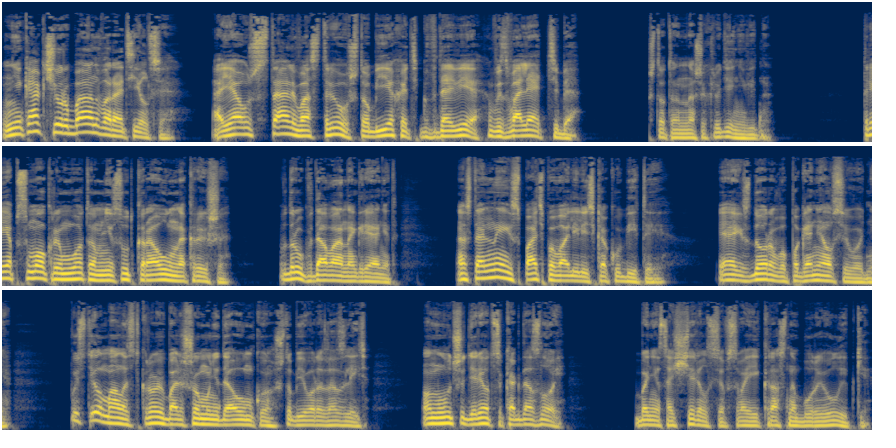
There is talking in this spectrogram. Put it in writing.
«Не как чурбан воротился, а я уж сталь вострю, чтоб ехать к вдове, вызволять тебя». Что-то наших людей не видно. Треп с мокрым вотом несут караул на крыше. Вдруг вдова нагрянет — Остальные спать повалились, как убитые. Я их здорово погонял сегодня. Пустил малость крови большому недоумку, чтобы его разозлить. Он лучше дерется, когда злой. Бенни сощерился в своей красно-бурой улыбке.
